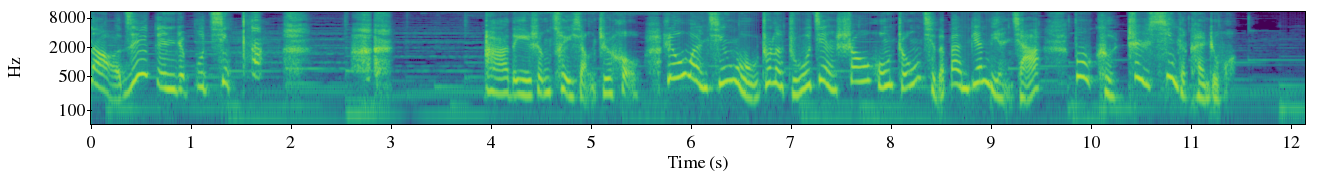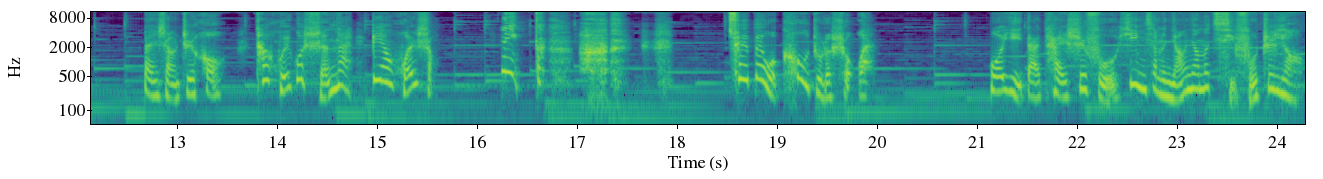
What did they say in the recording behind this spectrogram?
脑子也跟着不清。”啪的一声脆响之后，刘婉晴捂住了逐渐烧红肿起的半边脸颊，不可置信的看着我。半晌之后，她回过神来，便要还手。却被我扣住了手腕。我已代太师府应下了娘娘的祈福之邀，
